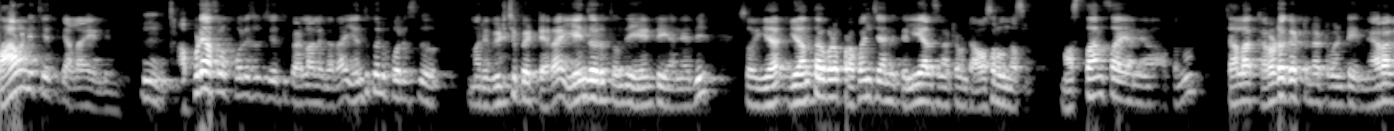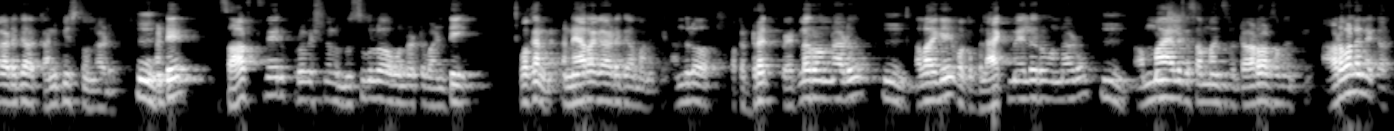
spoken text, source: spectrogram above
లావణ్య చేతికి ఎలా వెళ్ళింది? అప్పుడే అసలు పోలీసుల చేతికి వెళ్ళాలి కదా? ఎందుకని పోలీసులు మరి విడిచిపెట్టారా? ఏం జరుగుతుంది? ఏంటి అనేది? సో ఇదంతా కూడా ప్రపంచానికి తెలియాల్సినటువంటి అవసరం ఉంది అసలు. మస్తాన్ సాయి అనే అతను చాలా కరుడగట్టినటువంటి నేరగాడిగా కనిపిస్తున్నాడు. అంటే సాఫ్ట్వేర్ ప్రొఫెషనల్ ముసుగులో ఉన్నటువంటి ఒక నేరగాడిగా మనకి. అందులో ఒక డ్రగ్ పెడ్లర్ ఉన్నాడు అలాగే ఒక బ్లాక్ మెయిలర్ ఉన్నాడు అమ్మాయిలకు సంబంధించిన ఆడవాళ్ళకి సంబంధించిన ఆడవాళ్ళనే కాదు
